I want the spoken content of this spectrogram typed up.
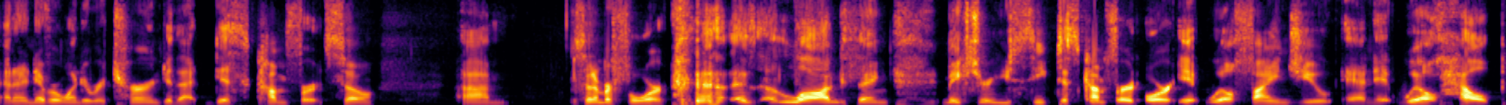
and i never wanted to return to that discomfort so um, so number four a long thing make sure you seek discomfort or it will find you and it will help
